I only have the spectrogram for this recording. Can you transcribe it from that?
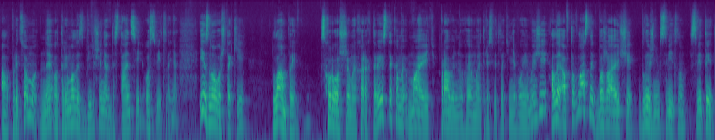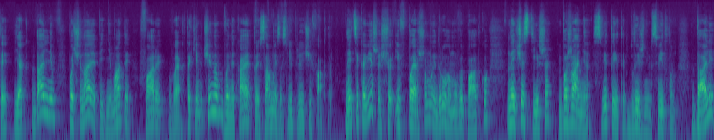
а при цьому не отримали збільшення дистанції освітлення. І знову ж таки, лампи з хорошими характеристиками, мають правильну геометрію світлотіньової межі, але автовласник, бажаючи ближнім світлом світити як дальнім, починає піднімати фари вверх. Таким чином виникає той самий засліплюючий фактор. Найцікавіше, що і в першому, і другому випадку найчастіше бажання світити ближнім світлом далі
